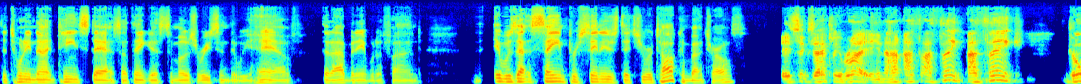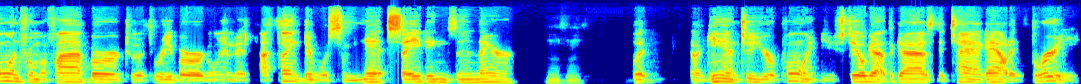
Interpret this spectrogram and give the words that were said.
the 2019 stats, I think that's the most recent that we have that I've been able to find. It was that same percentage that you were talking about, Charles. It's exactly right, and I, I think I think going from a five bird to a three bird limit, I think there was some net savings in there. Mm-hmm. But again, to your point, you still got the guys that tag out at three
